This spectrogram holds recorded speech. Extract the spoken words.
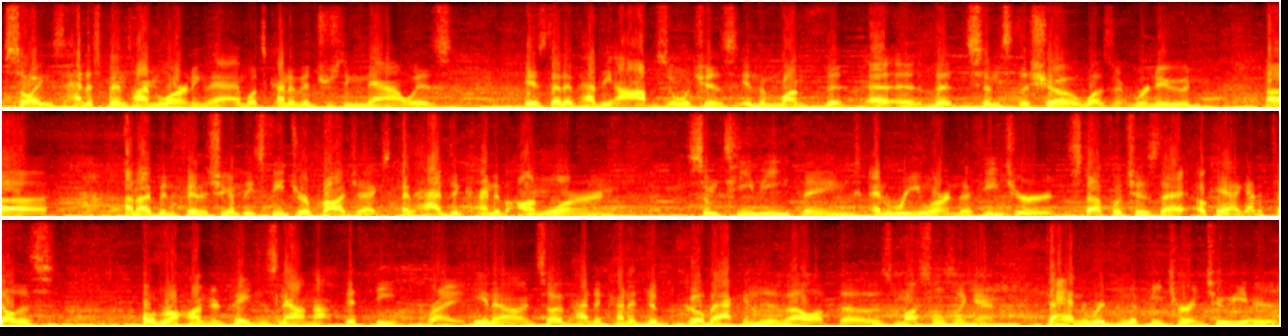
so I had to spend time learning that. And what's kind of interesting now is is that I've had the opposite, which is in the month that uh, that since the show wasn't renewed, uh, and I've been finishing up these feature projects, I've had to kind of unlearn some TV things and relearn the feature stuff, which is that okay, I got to tell this over 100 pages now, not 50. Right. You know, and so I've had to kind of de- go back and develop those muscles again. I hadn't written the feature in two years.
